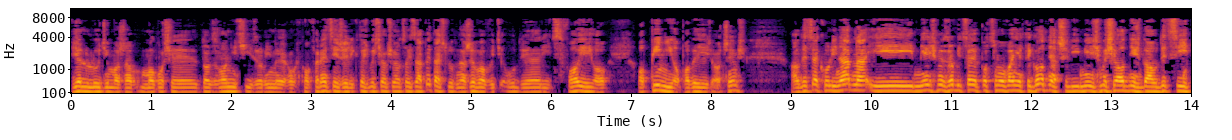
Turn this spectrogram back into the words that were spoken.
wielu ludzi można, mogło się dodzwonić i zrobimy jakąś konferencję. Jeżeli ktoś by chciał się o coś zapytać lub na żywo udzielić swojej o, opinii, opowiedzieć o czymś, audycja kulinarna i mieliśmy zrobić sobie podsumowanie tygodnia, czyli mieliśmy się odnieść do audycji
